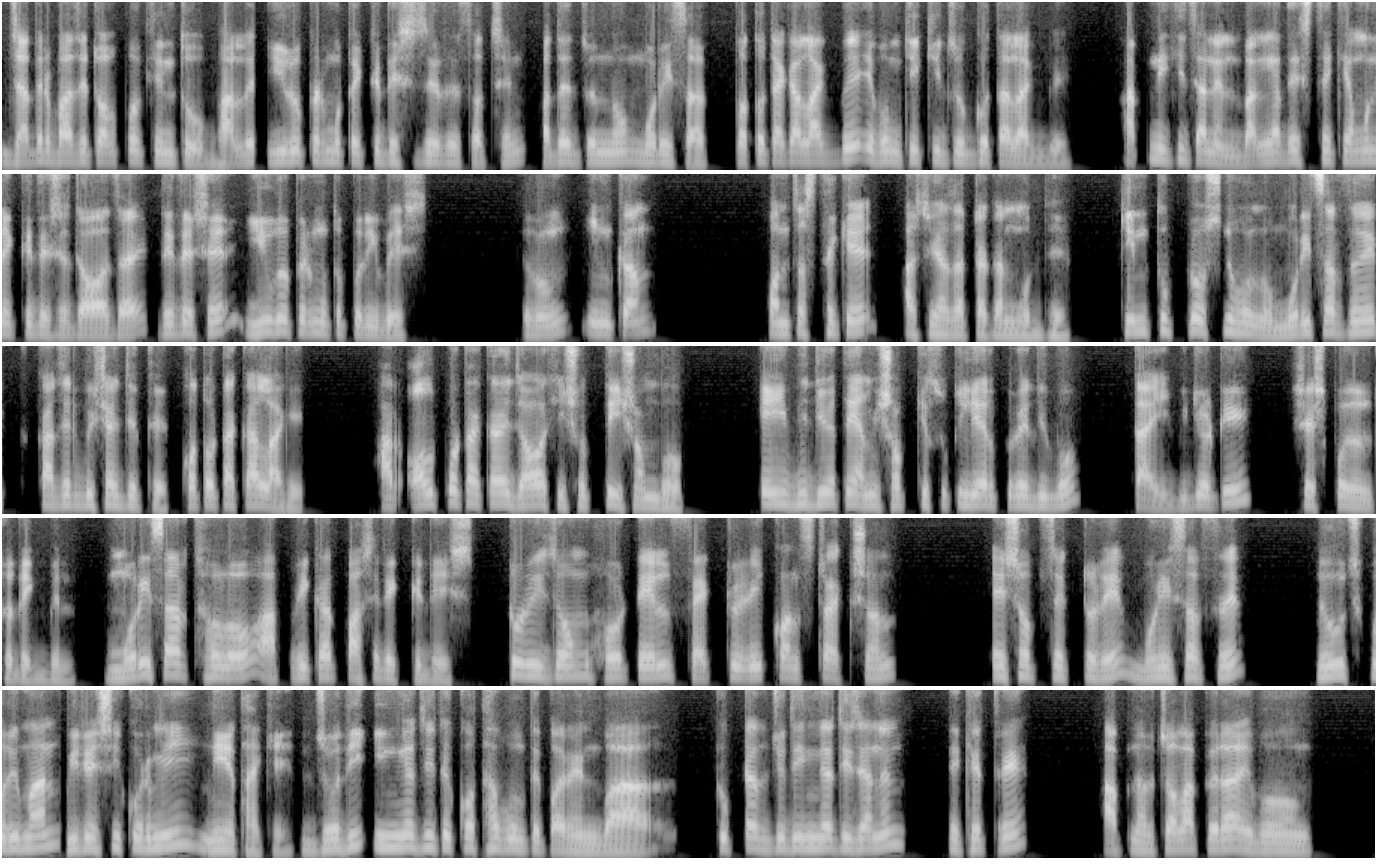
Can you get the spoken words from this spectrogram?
যাদের বাজেট অল্প কিন্তু ভালো ইউরোপের মতো একটি দেশে যেতে চাচ্ছেন, তাদের জন্য মরিসার কত টাকা লাগবে এবং কি কি যোগ্যতা লাগবে? আপনি কি জানেন বাংলাদেশ থেকে এমন একটি দেশে যাওয়া যায়, যে দেশে ইউরোপের মতো পরিবেশ এবং ইনকাম পঞ্চাশ থেকে আশি হাজার টাকার মধ্যে? কিন্তু প্রশ্ন হলো মরিসার্চে কাজের বিষয় যেতে কত টাকা লাগে? আর অল্প টাকায় যাওয়া কি সত্যিই সম্ভব? এই ভিডিওতে আমি সব কিছু ক্লিয়ার করে দিব। তাই ভিডিওটি শেষ পর্যন্ত দেখবেন। মরিসার্চ হলো আফ্রিকার পাশের একটি দেশ। ট্যুরিজম, হোটেল, ফ্যাক্টরি, কনস্ট্রাকশন এসব সেক্টরে মরিসার্চের হিউজ পরিমাণ বিদেশি কর্মী নিয়ে থাকে। যদি ইংরেজিতে কথা বলতে পারেন বা টুকটাক যদি ইংরেজি জানেন, এক্ষেত্রে আপনার চলাফেরা এবং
